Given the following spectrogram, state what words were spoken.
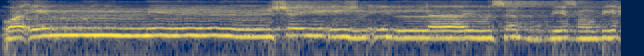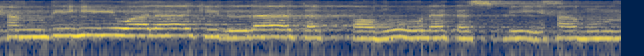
وإن من شيء إلا يسبح بحمده ولكن لا تفقهون تسبيحهم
